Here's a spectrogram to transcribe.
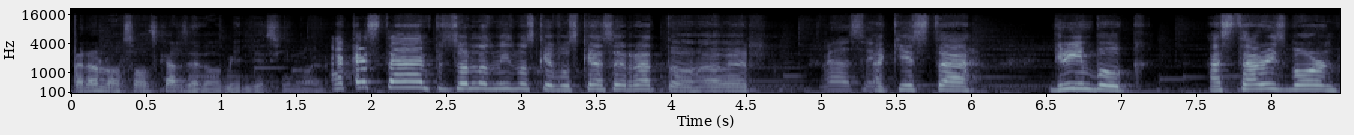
Fueron los Oscars de 2019. Acá están, pues son los mismos que busqué hace rato. A ver. Ah, sí. Aquí está. Green Book, A Star is Born,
